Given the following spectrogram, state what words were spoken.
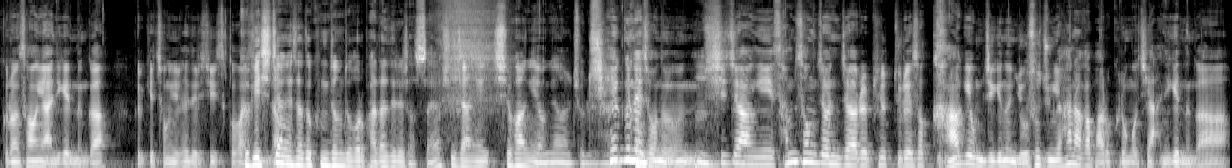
그런 상황이 아니겠는가 그렇게 정리를 해드릴 수 있을 것 같습니다. 그게 시장에서도 긍정적으로 받아들여졌어요. 시장의 시황에 영향을 주는 최근에 만큼? 저는 음. 시장이 삼성전자를 필두로 해서 강하게 움직이는 요소 중에 하나가 바로 그런 것이 아니겠는가.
